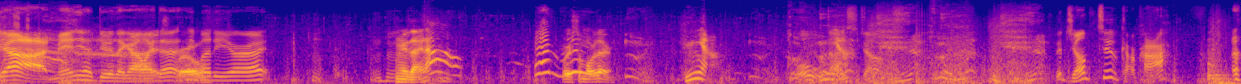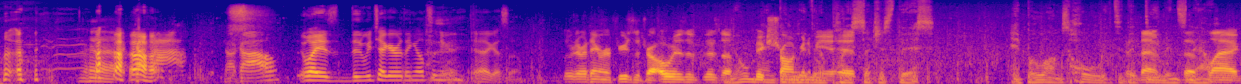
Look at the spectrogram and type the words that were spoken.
God, man, you're doing that guy like that? bro. Hey, buddy, you alright? He's like, no. Where's some over there? Yeah. Oh, Whoa, nice jump. Good jump, too, Kaka. Wait, is, did we check everything else in here? Yeah, I guess so. Look at everything refused to drop. Oh, there's a, there's a No big man strong can live enemy in a ahead. place such as this. It belongs wholly to the There's that, demons that now. flag.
